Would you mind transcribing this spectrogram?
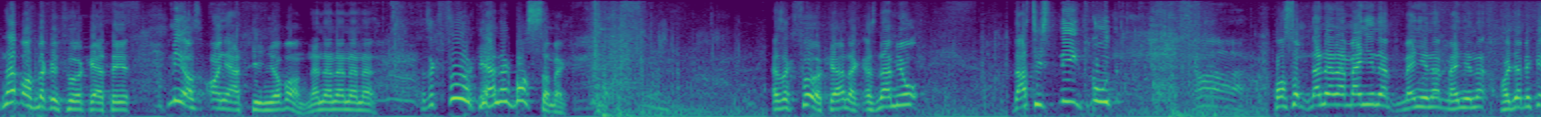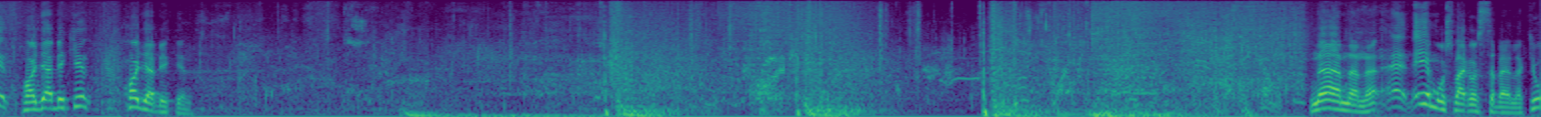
Ne bazd meg, hogy fölkeltél! Mi az anyát kínja van? Ne, ne, ne, ne, ne. Ezek fölkelnek, bassza meg! Ezek fölkelnek, ez nem jó! That's is sneak good! Faszom, ne, ne, ne, menj innen, menj innen, menj innen, hagyjál békén, hagyjál békén, hagyjál békén. Nem, nem, nem. Én most már összeverlek, jó?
